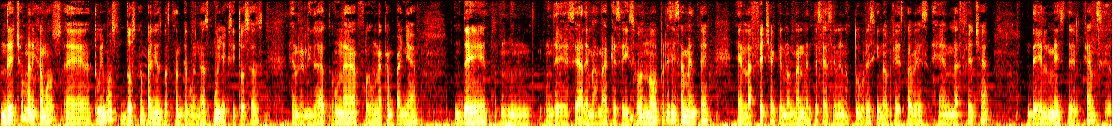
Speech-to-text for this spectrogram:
De hecho, manejamos, eh, tuvimos dos campañas bastante buenas, muy exitosas. En realidad, una fue una campaña de, mm, de SEA de Mama que se hizo no precisamente en la fecha que normalmente se hacen en octubre, sino que esta vez en la fecha del mes del cáncer.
